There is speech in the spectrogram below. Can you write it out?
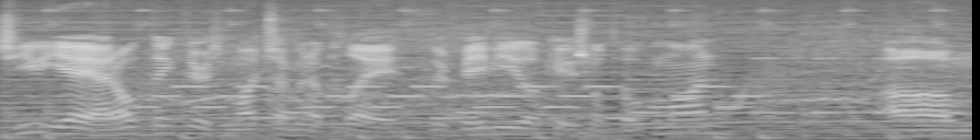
GBA, I don't think there's much I'm going to play. There may be occasional Pokemon. Um,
